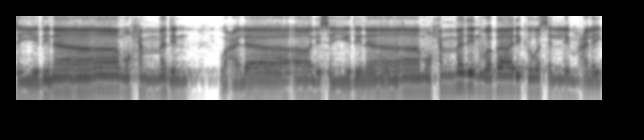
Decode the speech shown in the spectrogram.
سيدنا محمد وعلى آل سيدنا محمد وبارك وسلم عليه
